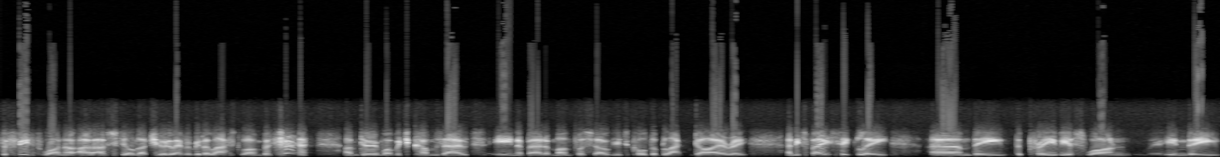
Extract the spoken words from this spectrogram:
the fifth one. I, I'm still not sure it'll ever be the last one, but I'm doing one which comes out in about a month or so. It's called the Black Diary, and it's basically um, the the previous one in the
